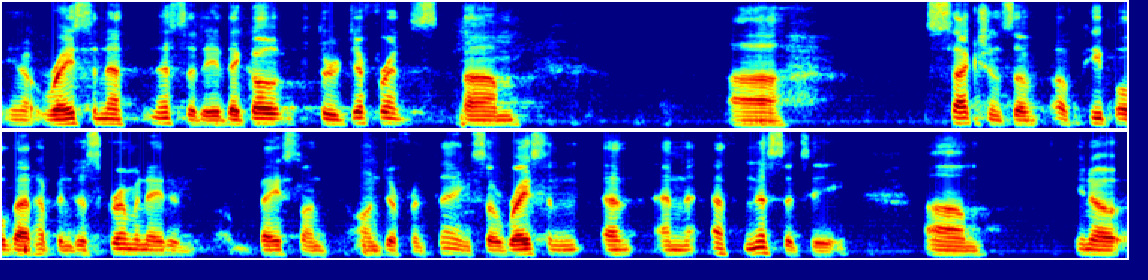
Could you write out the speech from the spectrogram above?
you know, race and ethnicity, they go through different um, uh, sections of, of people that have been discriminated based on, on different things. So race and, and, and ethnicity, um, you know,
